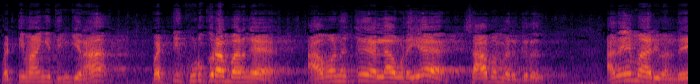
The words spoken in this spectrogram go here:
வட்டி வாங்கி திங்கிறான். வட்டி கொடுக்குறான் பாருங்க. அவனுக்கு அல்லாவுடைய சாபம் இருக்கிறது. அதே மாதிரி வந்து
